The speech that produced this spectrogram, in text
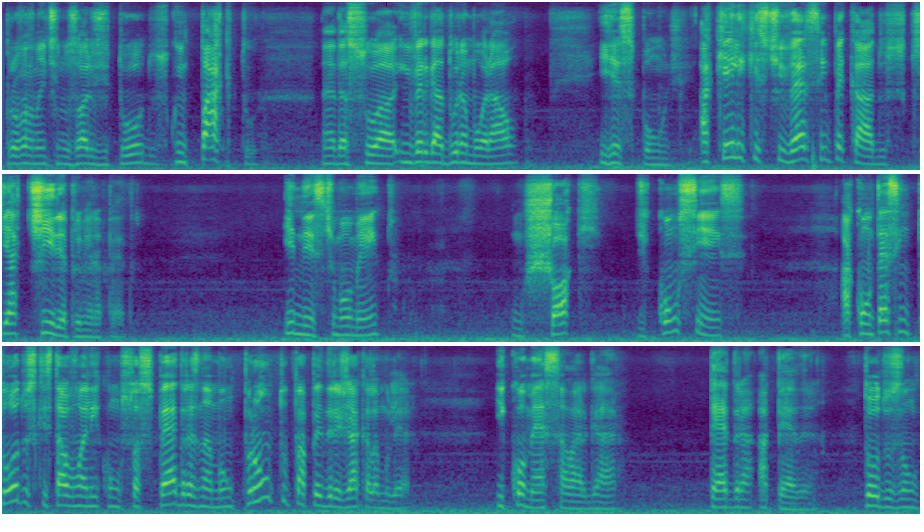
provavelmente nos olhos de todos, com impacto né, da sua envergadura moral, e responde: Aquele que estiver sem pecados, que atire a primeira pedra. E neste momento, um choque de consciência acontece em todos que estavam ali com suas pedras na mão, pronto para apedrejar aquela mulher, e começa a largar pedra a pedra. Todos vão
